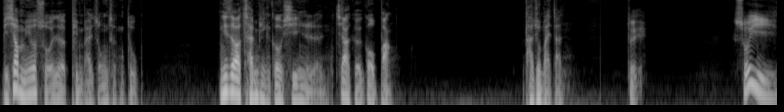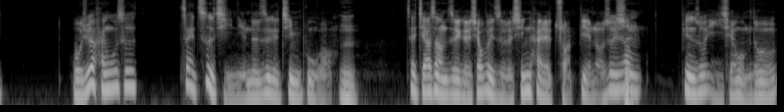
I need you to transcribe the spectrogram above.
比较没有所谓的品牌忠诚度，你只要产品够吸引人，价格够棒，他就买单。对，所以。我觉得韩国车在这几年的这个进步哦，嗯，再加上这个消费者的心态的转变哦，所以让变成说以前我们都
